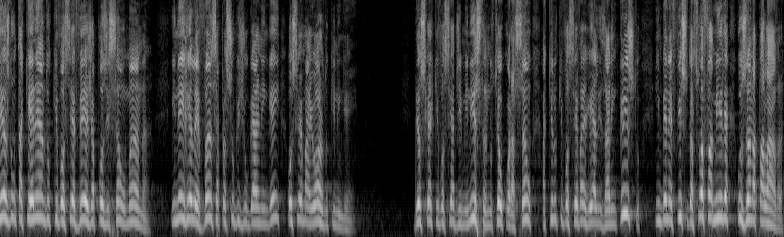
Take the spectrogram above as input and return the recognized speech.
Deus não está querendo que você veja a posição humana e nem relevância para subjugar ninguém ou ser maior do que ninguém. Deus quer que você administre no seu coração aquilo que você vai realizar em Cristo, em benefício da sua família, usando a palavra,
